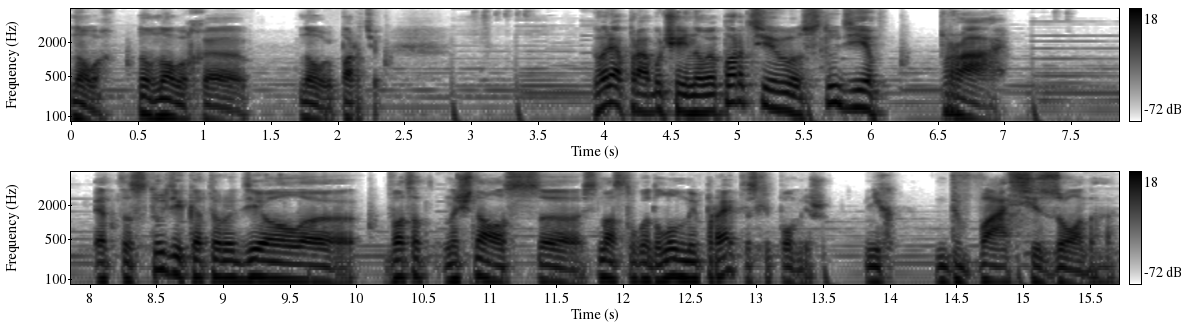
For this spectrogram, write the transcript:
Новых. Ну, новых, э, новую партию. Говоря про обучение новой партию, студия Пра. Это студия, которая делала 20, начинала с 17 года лунный проект, если помнишь. У них два сезона.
